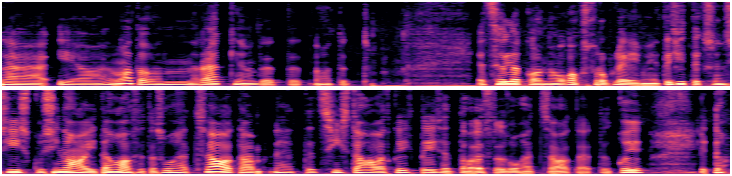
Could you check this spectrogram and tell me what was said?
äh, ja nemad on rääkinud, et, et noh, et, et et sellega on nagu kaks probleemi, et esiteks on siis, kui sina ei taha seda suhet saada, et, et siis tahavad kõik teised taha seda suhet saada, et, et kui, et noh,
